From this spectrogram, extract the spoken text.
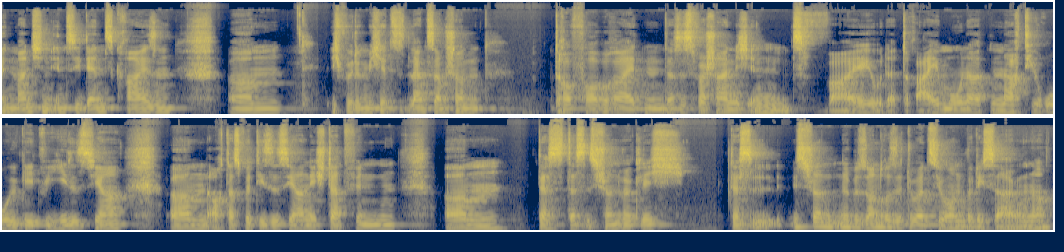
in manchen Inzidenzkreisen. Ähm, ich würde mich jetzt langsam schon darauf vorbereiten, dass es wahrscheinlich in zwei oder drei Monaten nach Tirol geht, wie jedes Jahr. Ähm, auch das wird dieses Jahr nicht stattfinden. Ähm, das, das ist schon wirklich, das ist schon eine besondere Situation, würde ich sagen. Ne?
